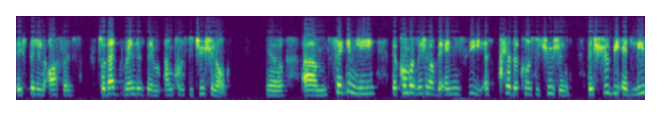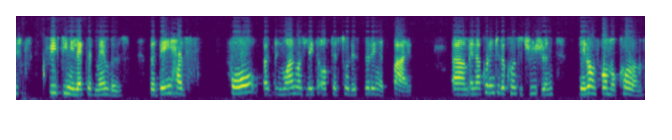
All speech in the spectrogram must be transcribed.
They're still in office. So that renders them unconstitutional. You know, um, secondly, the composition of the NEC, as per the constitution, there should be at least 15 elected members, but they have four, but one was later opted, so they're sitting at five. Um, and according to the constitution, they don't form a quorum.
